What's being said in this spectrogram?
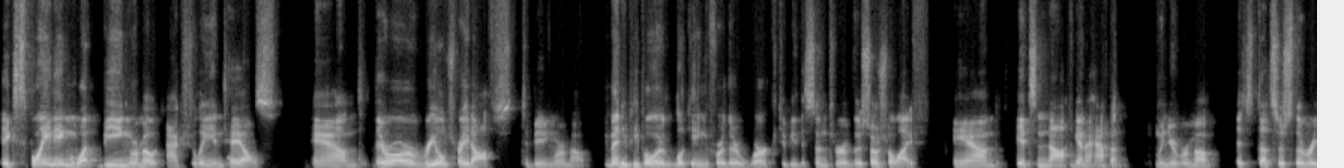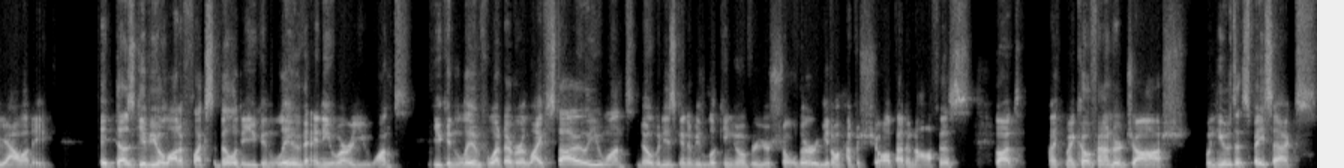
explaining what being remote actually entails. And there are real trade offs to being remote. Many people are looking for their work to be the center of their social life, and it's not going to happen when you're remote. It's, that's just the reality. It does give you a lot of flexibility. You can live anywhere you want you can live whatever lifestyle you want. Nobody's going to be looking over your shoulder. You don't have to show up at an office. But like my co founder, Josh, when he was at SpaceX,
